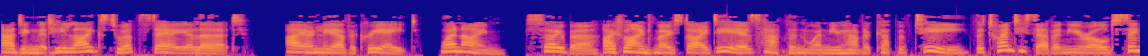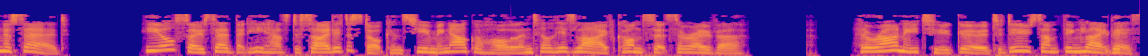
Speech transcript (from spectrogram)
adding that he likes to stay alert. I only ever create when I'm sober. I find most ideas happen when you have a cup of tea, the 27-year-old singer said. He also said that he has decided to stop consuming alcohol until his live concerts are over. Hirani too good to do something like this.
